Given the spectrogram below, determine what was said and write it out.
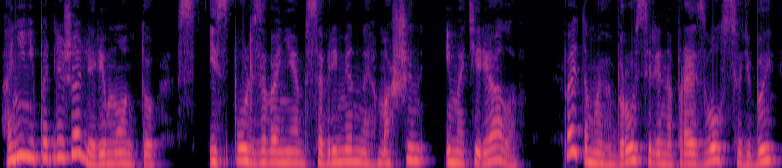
они не подлежали ремонту с использованием современных машин и материалов, поэтому их бросили на произвол судьбы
